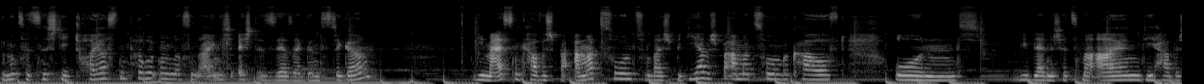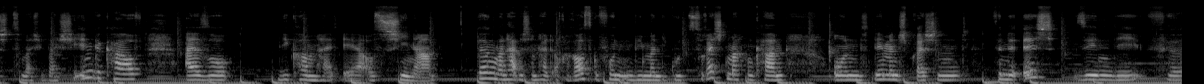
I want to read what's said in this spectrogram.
benutze jetzt nicht die teuersten Perücken, das sind eigentlich echt sehr, sehr günstige. Die meisten kaufe ich bei Amazon, zum Beispiel die habe ich bei Amazon gekauft und die blende ich jetzt mal ein. Die habe ich zum Beispiel bei Shein gekauft. Also die kommen halt eher aus China. Irgendwann habe ich dann halt auch herausgefunden, wie man die gut zurecht machen kann und dementsprechend finde ich, sehen die für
